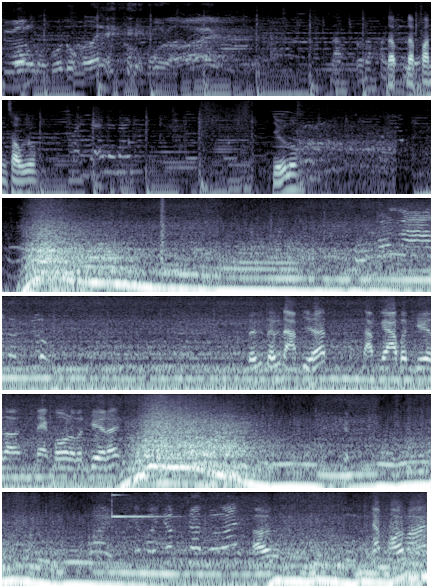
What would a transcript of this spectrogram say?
Sướng đập đập phanh sâu luôn Mạnh mẽ lên anh. giữ luôn Có la rồi chứ đừng đừng đạp gì hết. Đạp ga bên kia thôi đèn bô là bên kia đấy. Ôi, em mới nhấc chân luôn đấy. Ừ nhấp thoải mái.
